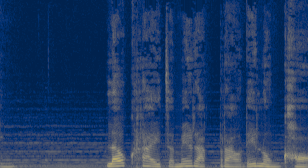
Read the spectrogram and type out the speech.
ง แล้วใครจะไม่รักเราได้ลงคอ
